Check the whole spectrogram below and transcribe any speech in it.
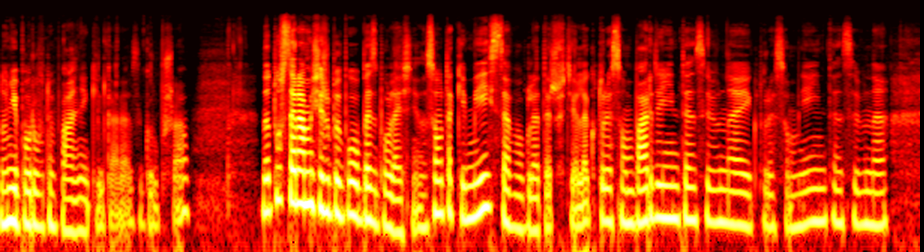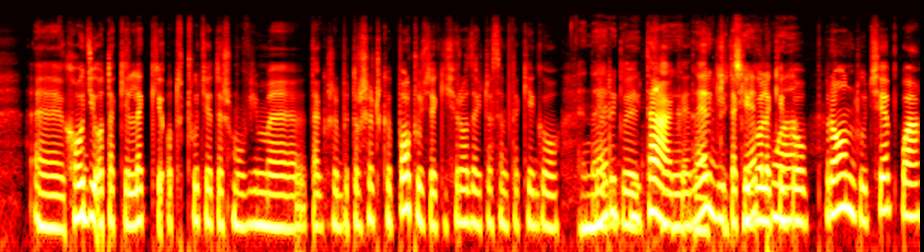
no nieporównywalnie kilka razy grubsza. No tu staramy się, żeby było bezboleśnie. No są takie miejsca w ogóle też w ciele, które są bardziej intensywne i które są mniej intensywne. E, chodzi o takie lekkie odczucie, też mówimy, tak, żeby troszeczkę poczuć jakiś rodzaj czasem takiego energii. Jakby, tak, czy, energii, tak, takiego ciepła. lekkiego prądu, ciepła,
